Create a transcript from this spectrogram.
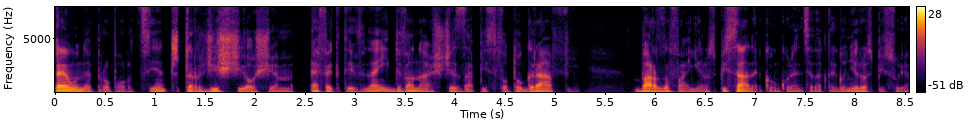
pełne proporcje, 48 efektywne i 12 zapis fotografii. Bardzo fajnie rozpisane. Konkurencja tak tego nie rozpisuje.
